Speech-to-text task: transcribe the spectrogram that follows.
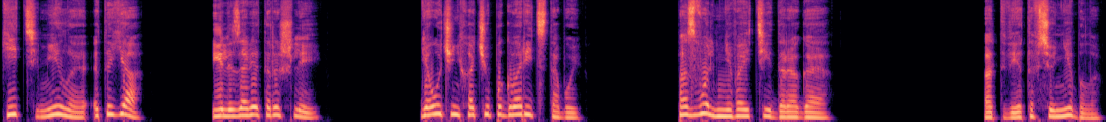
«Китти, милая, это я, Елизавета Рышлей. Я очень хочу поговорить с тобой. Позволь мне войти, дорогая». Ответа все не было.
